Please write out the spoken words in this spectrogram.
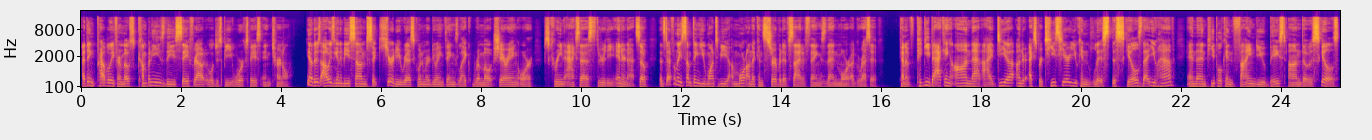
I think probably for most companies, the safe route will just be workspace internal you know, there's always going to be some security risk when we're doing things like remote sharing or screen access through the internet. So that's definitely something you want to be uh, more on the conservative side of things than more aggressive. Kind of piggybacking on that idea under expertise here, you can list the skills that you have and then people can find you based on those skills.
